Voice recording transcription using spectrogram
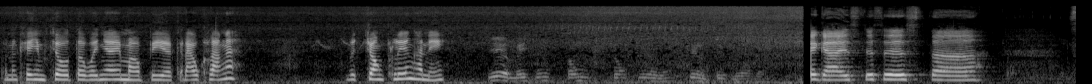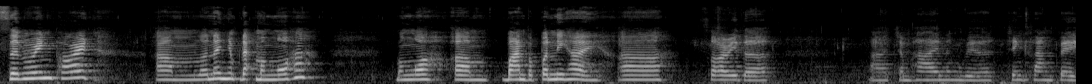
ប៉ុន្តែខ្ញុំចូលទៅវិញហើយមកពីក្តៅខ្លាំងណាវាចង់ភ្លៀងហ្នឹងនេះ Yeah, make them don't don't feel feel big Hey guys, this is the simmering part. Um លើនេះខ្ញុំដាក់មកងាស់មកងាស់អឺបានប៉ុណ្្នេះហើយអឺ sorry the ចំហាយនឹងវាចេញខ្លាំងពេក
